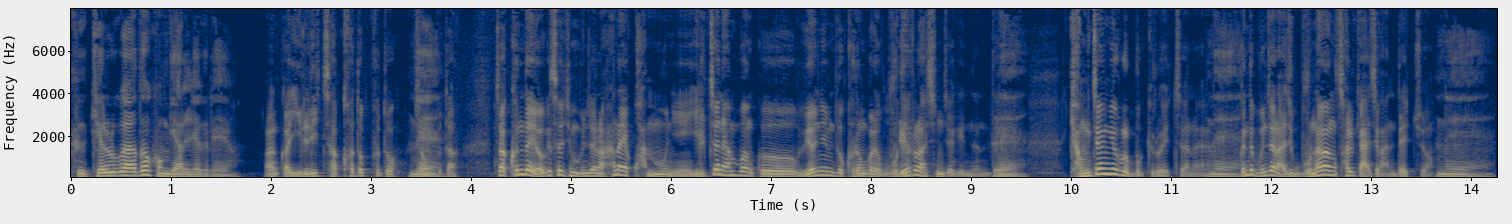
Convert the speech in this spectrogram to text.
그 결과도 공개하려 그래요. 아, 그러니까 1, 2차 컷오프도 네. 전부 다. 자, 근데 여기서 지금 문제는 하나의 관문이 일전에 한번 그 위원님도 그런 걸 우려를 하신 적이 있는데 네. 경쟁력을 묻기로 했잖아요. 네. 근데 문제는 아직 문항 설계 아직 안 됐죠. 네.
